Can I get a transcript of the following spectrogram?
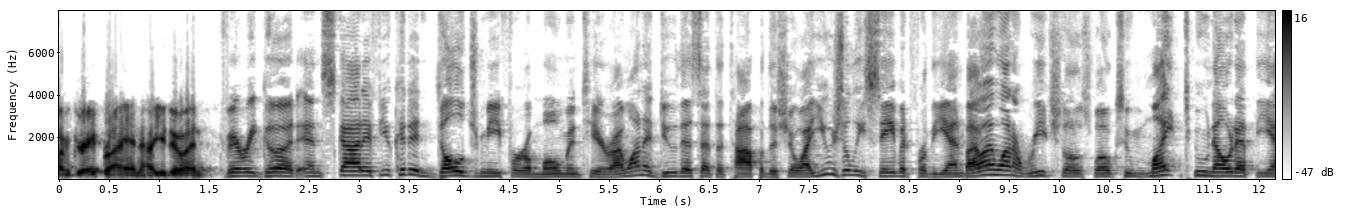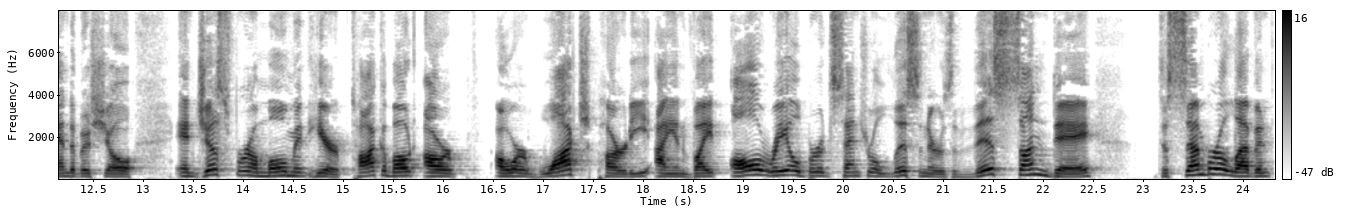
I'm great, Brian. How you doing? Very good. And Scott, if you could indulge me for a moment here, I want to do this at the top of the show. I usually save it for the end, but I want to reach those folks who might tune out at the end of a show. And just for a moment here, talk about our our watch party. I invite all Railbird Central listeners this Sunday, December 11th,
